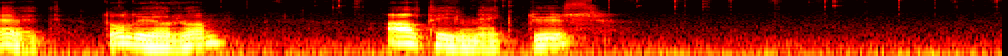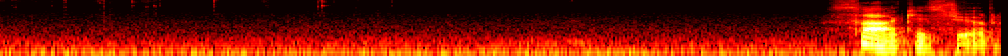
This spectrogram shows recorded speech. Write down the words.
Evet doluyorum. 6 ilmek düz. Sağ kesiyorum.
